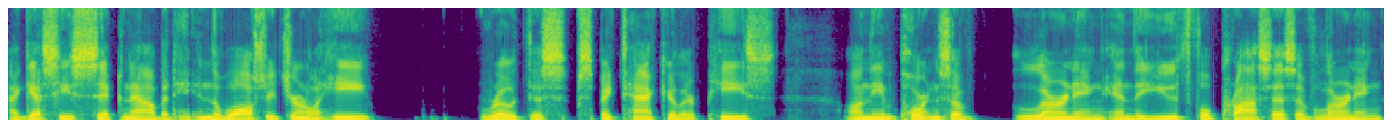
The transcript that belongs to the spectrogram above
I guess he's sick now, but in the Wall Street Journal, he wrote this spectacular piece on the importance of learning and the youthful process of learning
